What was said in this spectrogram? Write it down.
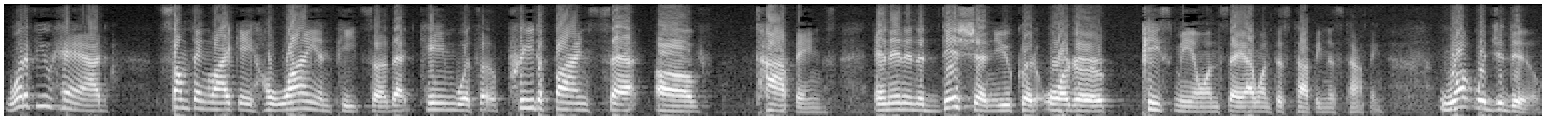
what if you had something like a Hawaiian pizza that came with a predefined set of toppings. And then in addition, you could order piecemeal and say, I want this topping, this topping. What would you do?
